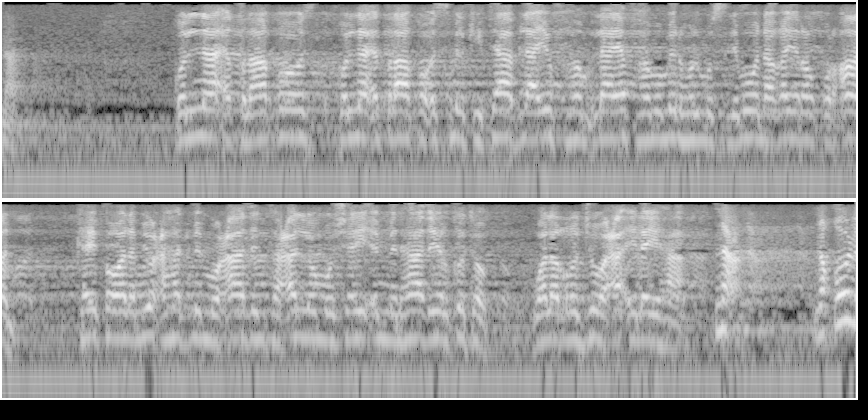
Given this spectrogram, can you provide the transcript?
نعم. قلنا إطلاق قلنا إطلاق اسم الكتاب لا يفهم لا يفهم منه المسلمون غير القرآن. كيف ولم يعهد من معاذ تعلم شيء من هذه الكتب ولا الرجوع إليها؟ نعم. نقول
